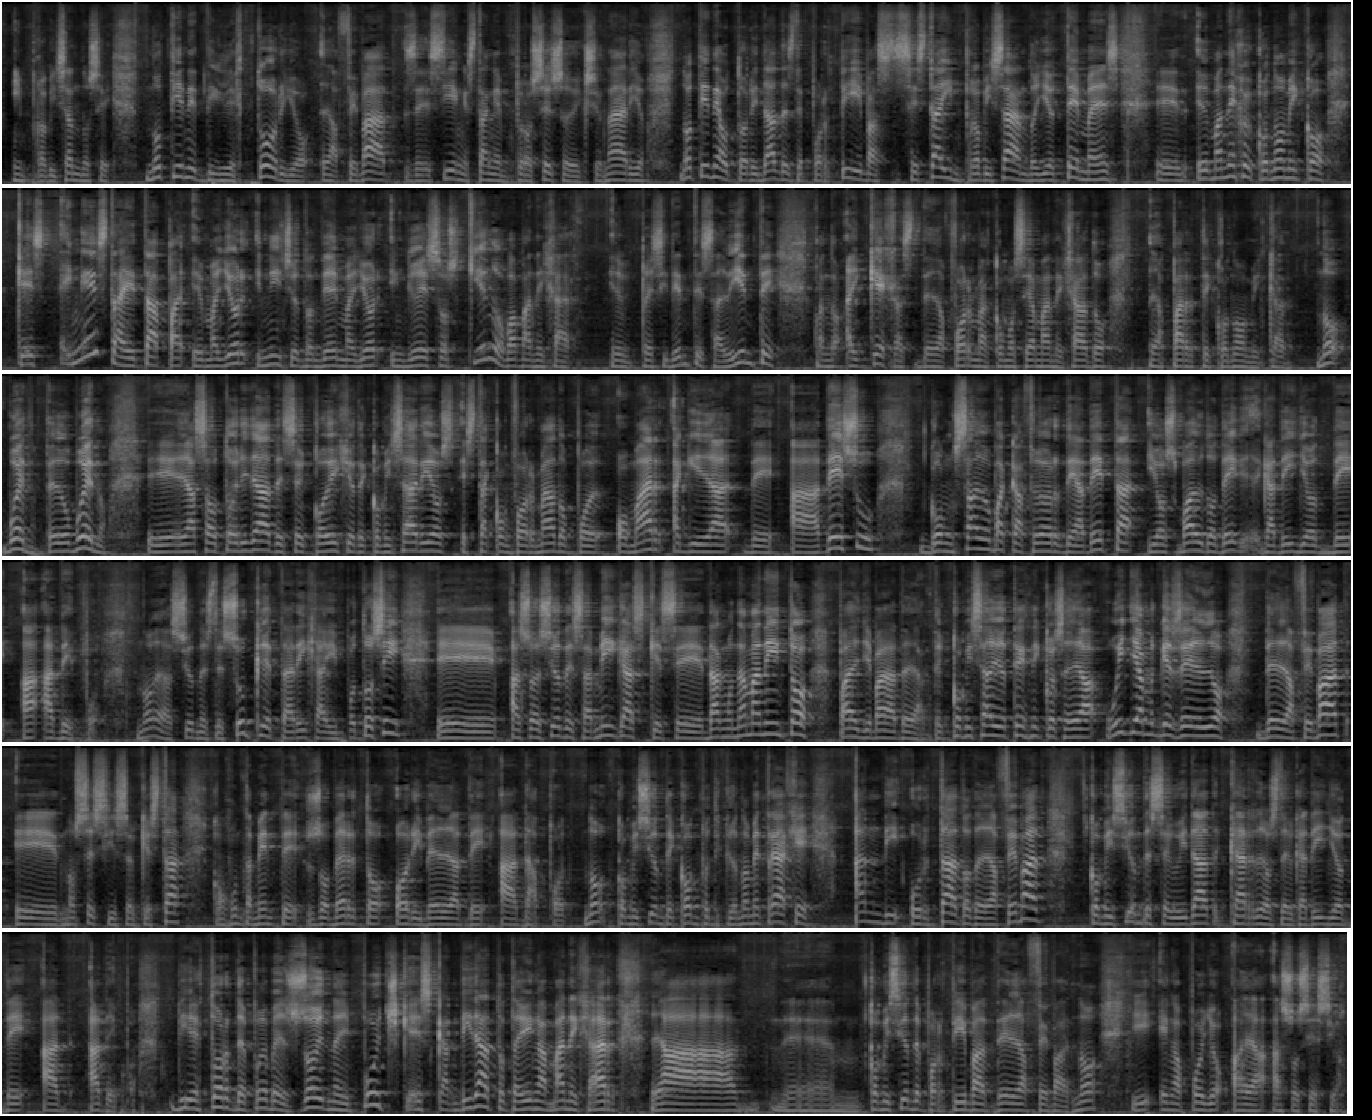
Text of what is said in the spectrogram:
Improvisándose. No tiene directorio la FEBAT, recién están en proceso eleccionario, no tiene autoridades deportivas, se está improvisando y el tema es eh, el manejo económico que es en esta etapa el mayor inicio donde hay mayor ingresos, ¿quién lo va a manejar? el presidente saliente cuando hay quejas de la forma como se ha manejado la parte económica. No, bueno, pero bueno, eh, las autoridades, el colegio de comisarios está conformado por Omar Aguilar de ADESU, Gonzalo Bacaflor de ADETA y Osvaldo Delgadillo de AADEPO. ¿no? Relaciones de Sucre, Tarija y Potosí, eh, asociaciones amigas que se dan una manito para llevar adelante. El comisario técnico será William Guerrero de la FEBAT, eh, no sé si es el que está conjuntamente Roberto Orivera de ADAPO, ¿no? Comisión de cómputo y cronometraje, Andy Hurtado de la FEMAD, Comisión de Seguridad Carlos Delgadillo de ADEPO. Director de pruebas Zoyne Puch, que es candidato también a manejar la eh, Comisión Deportiva de la FEMAD, ¿no? Y en apoyo a la asociación.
